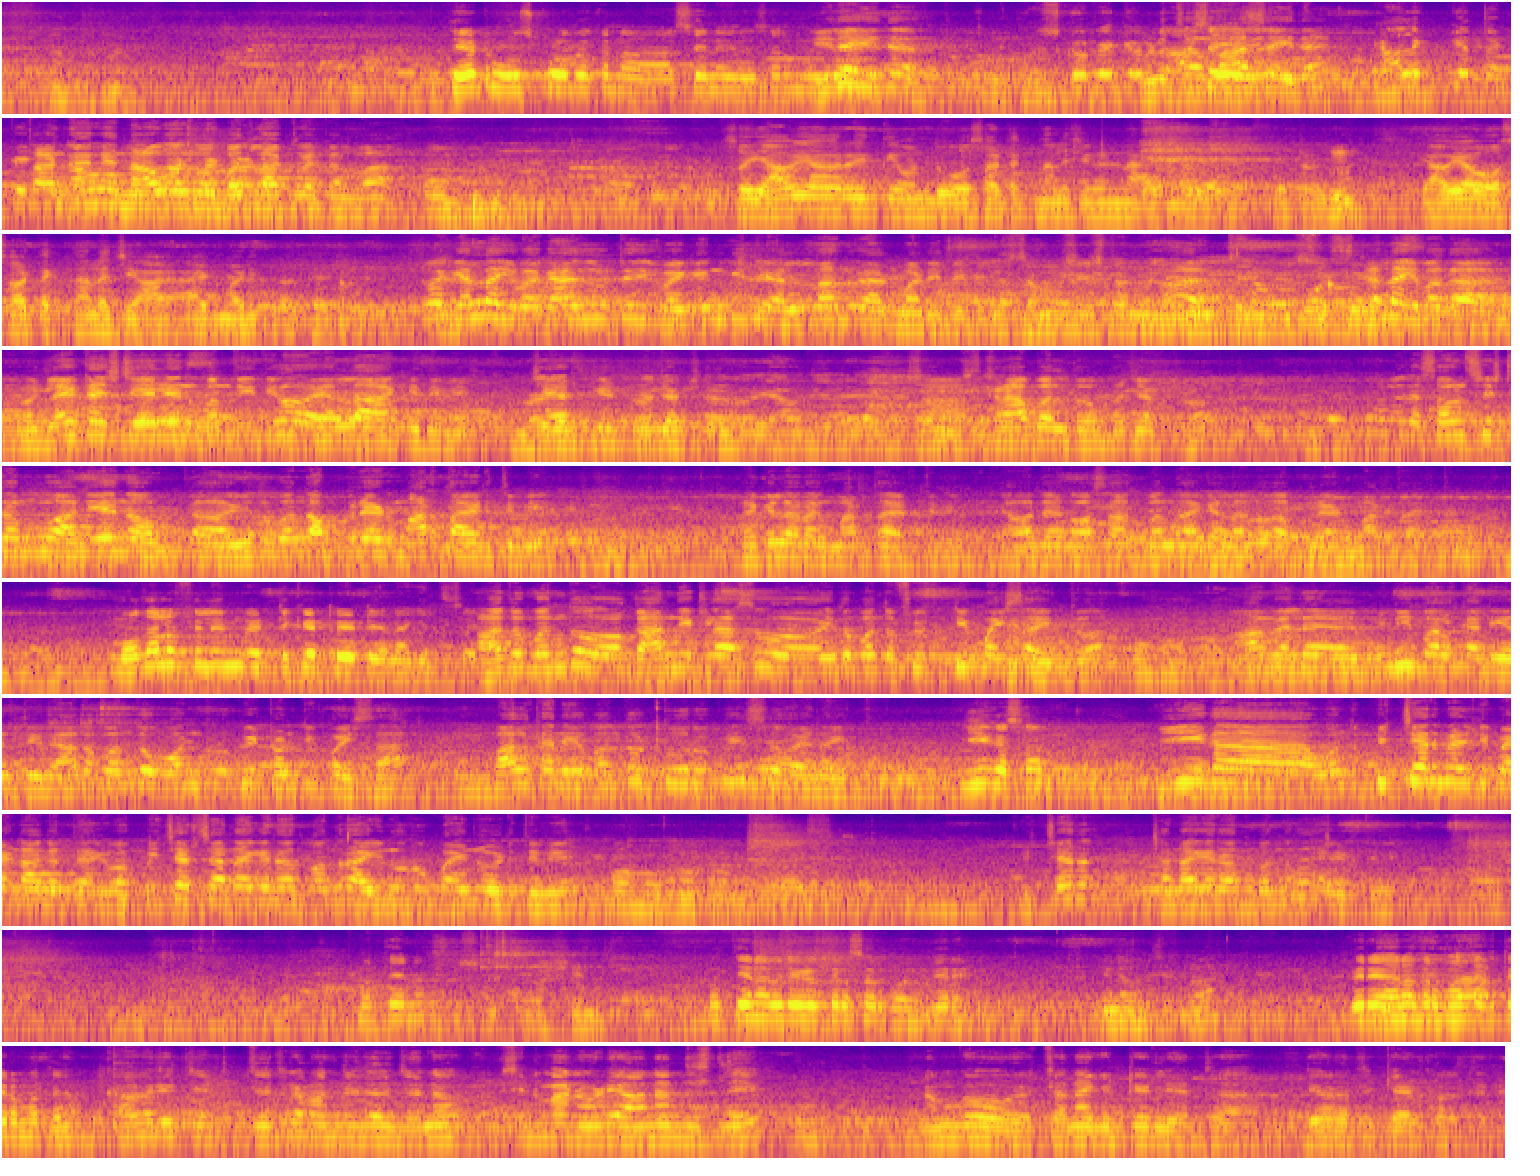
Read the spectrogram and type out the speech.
ಥಿಯೇಟ್ರ್ ಉಳಿಸ್ಕೊಳ್ಬೇಕನ್ನೋ ಆಸೆನೇ ಇದೆ ಸರ್? ಇದೆ ಇದೆ. ಉಳಿಸ್ಕೋಬೇಕು ಆಸೆ ಇದೆ. ಕಾಲಕ್ಕೆ ತಕ್ಕ ನಾವು ಬದಲಾಗ್ಬೇಕಲ್ವಾ? ಸೊ ಯಾವ ಯಾವ ರೀತಿ ಒಂದು ಹೊಸ ಟೆಕ್ನಾಲಜಿಗಳನ್ನ ಆ್ಯಡ್ ಮಾಡಿದ್ರು ಥಿಯೇಟ್ರಲ್ಲಿ ಯಾವ ಯಾವ ಹೊಸ ಟೆಕ್ನಾಲಜಿ ಆ್ಯಡ್ ಮಾಡಿದ್ರು ಥಿಯೇಟ್ರಲ್ಲಿ ಇವಾಗೆಲ್ಲ ಇವಾಗ ಆ್ಯಸ್ ಇಟ್ ಇವಾಗ ಹೆಂಗಿದೆ ಎಲ್ಲಾನು ಆ್ಯಡ್ ಮಾಡಿದ್ದೀವಿ. ಸೌಂಡ್ ಸಿಸ್ಟಮ್ ಎಲ್ಲ ಇವಾಗ ಇವಾಗ ಲೇಟೆಸ್ಟ್ ಏನೇನು ಬಂದಿದೆಯೋ ಎಲ್ಲ ಹಾಕಿದ್ದೀವಿ. ಚೇರ್ ಪ್ರೊಜೆಕ್ಟರ್ ಯಾವುದಿದೆ? ಸ್ಕ್ರಾಬಲ್ದು ಪ್ರೊಜೆಕ್ಟ್ರು ಆಮೇಲೆ ಸೌಂಡ್ ಸಿಸ್ಟಮ್ಮು ಅದೇನು ಅಪ್ ಇದು ಬಂದು ಅಪ್ಗ್ರೇಡ್ ಮಾಡ್ತಾ ಇರ್ತೀವಿ. ರೆಗ್ಯುಲರಾಗಿ ಮಾಡ್ತಾ ಇರ್ತೀವಿ. ಯಾವುದೇನು ಹೊಸದು ಬಂದಾಗೆಲ್ಲನೂ ಅಪ್ಗ್ರೇಡ್ ಮಾಡ್ತಾ ಇರ್ತೀವಿ. ಮೊದಲ ಫಿಲಿಮ್ಗೆ ಟಿಕೆಟ್ ರೇಟ್ ಏನಾಗಿತ್ತು ಸರ್? ಅದು ಬಂದು ಗಾಂಧಿ ಕ್ಲಾಸು ಇದು ಬಂದು ಫಿಫ್ಟಿ ಪೈಸಾ ಇತ್ತು. ಆಮೇಲೆ ಮಿನಿ ಬಾಲ್ಕನಿ ಅಂತಿದೆ. ಅದು ಬಂದು one rupee twenty paisa balcony ಬಂದು ಟೂ ರುಪೀಸ್ ಏನೋ ಇತ್ತು. ಈಗ ಸರ್ ಈಗ ಒಂದು ಪಿಕ್ಚರ್ ಮೇಲೆ ಡಿಪೆಂಡ್ ಆಗುತ್ತೆ. ಇವಾಗ ಪಿಕ್ಚರ್ ಚೆನ್ನಾಗಿರೋದು ಬಂದರೆ ಐನೂರು ರೂಪಾಯಿನೂ ಇಡ್ತೀವಿ. ಪಿಕ್ಚರ್ ಚೆನ್ನಾಗಿರೋದು ಬಂದರೆ ಇಡ್ತೀವಿ. ಮತ್ತೇನು? ಮತ್ತೇನಾದರೂ ಹೇಳ್ತೀರಾ ಸರ್ ಬೇರೆ? ಏನಾದ್ರು ಬೇರೆ ಯಾರಾದರೂ ಮಾತಾಡ್ತೀರಾ ಮತ್ತೆ? ಕಾವೇರಿ ಚಿತ್ರ ಚಿತ್ರಮಂದಿರದಲ್ಲಿ ಜನ ಸಿನಿಮಾ ನೋಡಿ ಆನಂದಿಸಲಿ. ನಮಗೂ ಚೆನ್ನಾಗಿ ಇಟ್ಟಿರಲಿ ಅಂತ ದೇವರ ಹತ್ರ ಕೇಳ್ಕೊಳ್ತೇನೆ.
